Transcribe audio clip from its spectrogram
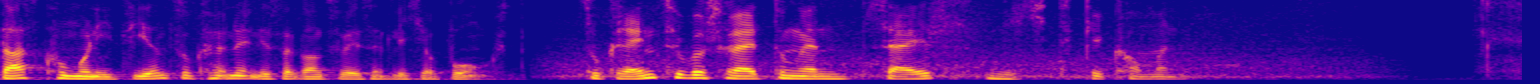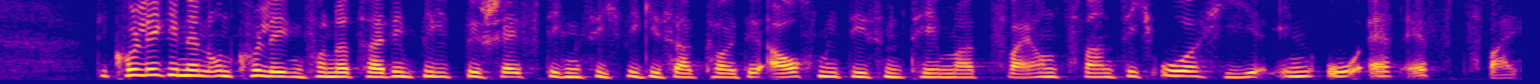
Das kommunizieren zu können, ist ein ganz wesentlicher Punkt. Zu Grenzüberschreitungen sei es nicht gekommen. Die Kolleginnen und Kollegen von der Zeit im Bild beschäftigen sich, wie gesagt, heute auch mit diesem Thema 22 Uhr hier in ORF 2.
